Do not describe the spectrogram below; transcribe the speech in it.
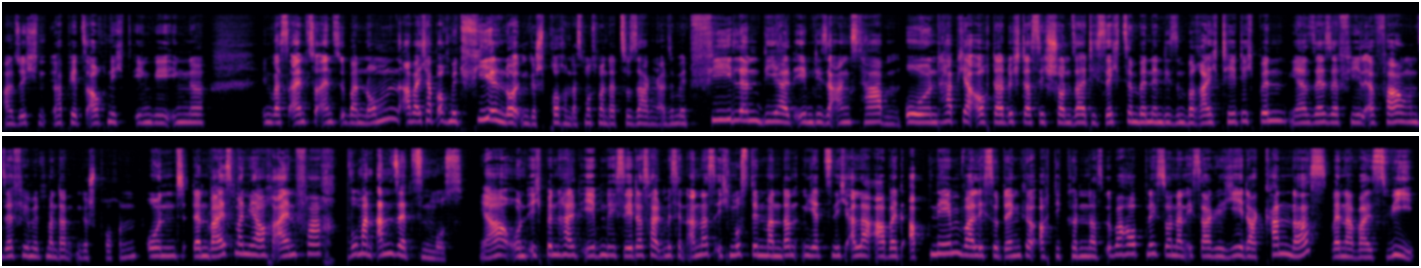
Also ich habe jetzt auch nicht irgendwie irgendeine irgendwas eins zu eins übernommen, aber ich habe auch mit vielen Leuten gesprochen, das muss man dazu sagen. Also mit vielen, die halt eben diese Angst haben. Und habe ja auch dadurch, dass ich schon seit ich 16 bin in diesem Bereich tätig bin, ja sehr, sehr viel Erfahrung und sehr viel mit Mandanten gesprochen. Und dann weiß man ja auch einfach, wo man ansetzen muss. Ja, und ich bin halt eben, ich sehe das halt ein bisschen anders. Ich muss den Mandanten jetzt nicht alle Arbeit abnehmen, weil ich so denke, ach, die können das überhaupt nicht, sondern ich sage, jeder kann das, wenn er weiß wie.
